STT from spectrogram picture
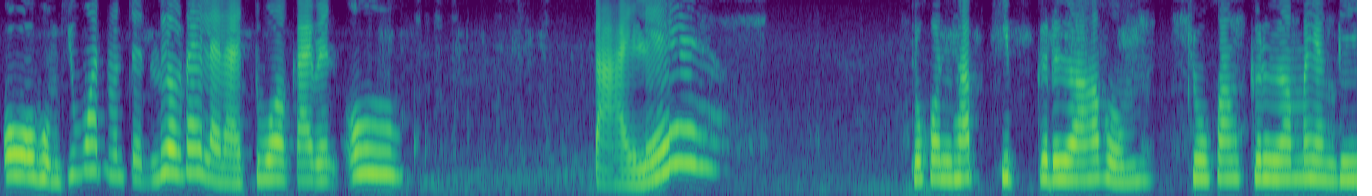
โอ้ ผมคิดว่ามันจะเลือกได้หลาย ๆ ตัวกลายเป็น โอ้ ตายแล้วทุกคนครับคลิปเกลือครับผมชูความเกลือมาอย่างดี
